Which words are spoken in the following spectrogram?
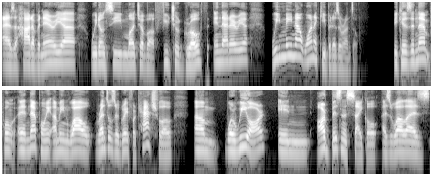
as a hot of an area. We don't see much of a future growth in that area. We may not want to keep it as a rental because in that point in that point i mean while rentals are great for cash flow um where we are in our business cycle as well as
